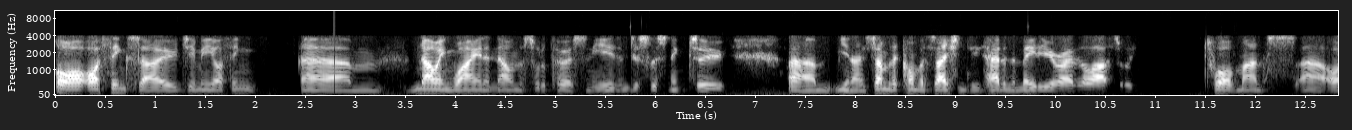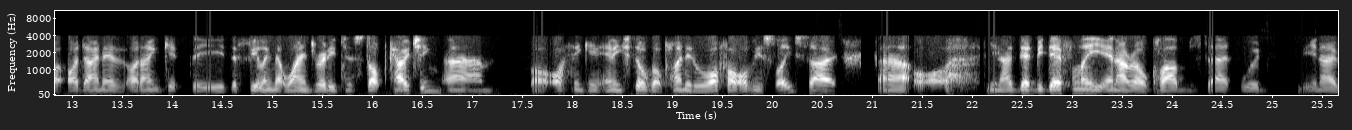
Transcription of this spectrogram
Oh, I think so, Jimmy. I think um, knowing Wayne and knowing the sort of person he is, and just listening to, um, you know, some of the conversations he's had in the media over the last sort of 12 months, uh, I, I, don't have, I don't get the the feeling that Wayne's ready to stop coaching. Um, I think, and he's still got plenty to offer, obviously. So, uh, you know, there'd be definitely NRL clubs that would, you know,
